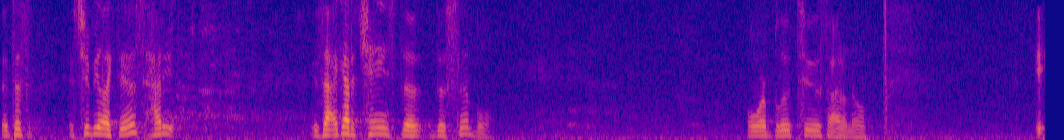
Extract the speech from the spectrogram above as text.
It, does, it should be like this. How do you? Is that I got to change the, the symbol? Or Bluetooth. I don't know. It,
